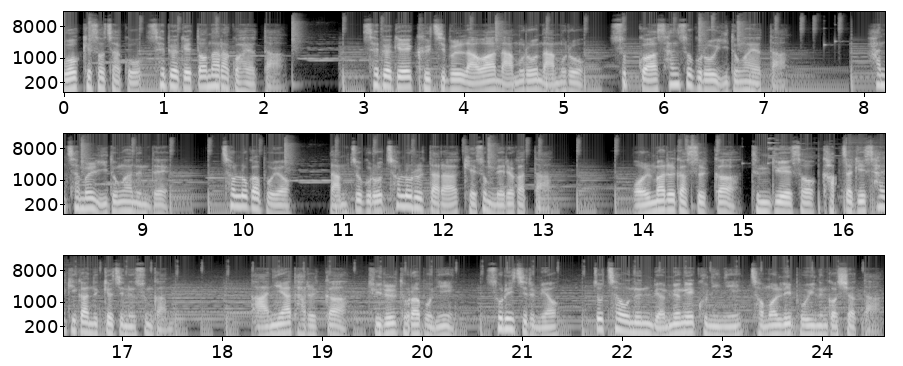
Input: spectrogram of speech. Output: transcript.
부엌에서 자고 새벽에 떠나라고 하였다. 새벽에 그 집을 나와 나무로 나무로 숲과 산속으로 이동하였다. 한참을 이동하는데 철로가 보여 남쪽으로 철로를 따라 계속 내려갔다. 얼마를 갔을까 등 뒤에서 갑자기 살기가 느껴지는 순간 아니야 다를까 뒤를 돌아보니 소리 지르며 쫓아오는 몇 명의 군인이 저 멀리 보이는 것이었다.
